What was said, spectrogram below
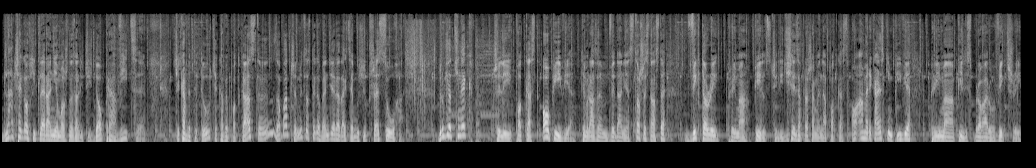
dlaczego Hitlera nie można zaliczyć do prawicy. Ciekawy tytuł, ciekawy podcast. Zobaczymy, co z tego będzie. Redakcja musi przesłuchać. Drugi odcinek, czyli podcast o piwie, tym razem wydanie 116 Victory Prima Pils, czyli dzisiaj zapraszamy na podcast o amerykańskim piwie Prima Pils browaru Victory.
